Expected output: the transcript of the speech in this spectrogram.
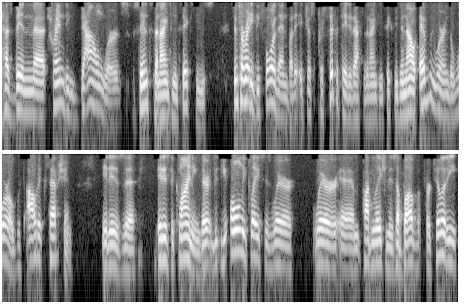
has been uh, trending downwards since the 1960s, since already before then, but it just precipitated after the 1960s. And now everywhere in the world, without exception, it is uh, it is declining. There, the only places where where um, population is above fertility,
